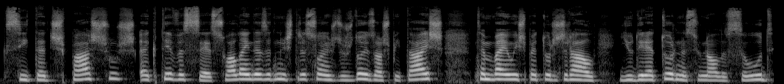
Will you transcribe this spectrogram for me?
que cita despachos a que teve acesso. Além das administrações dos dois hospitais, também o inspetor-geral e o diretor nacional da Saúde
